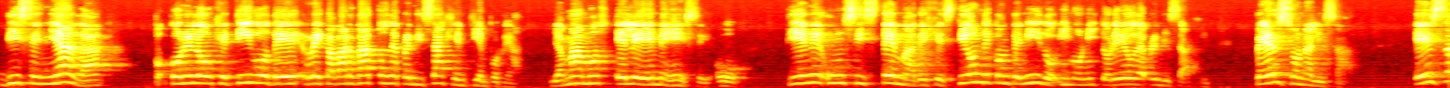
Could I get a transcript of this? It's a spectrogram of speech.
diseñada con el objetivo de recabar datos de aprendizaje en tiempo real. Llamamos LMS o tiene un sistema de gestión de contenido y monitoreo de aprendizaje personalizado. Eso,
